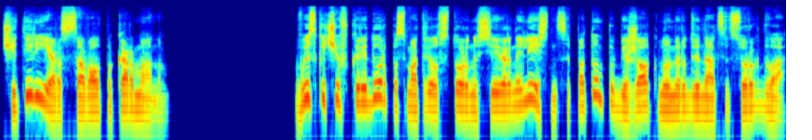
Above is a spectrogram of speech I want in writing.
Четыре я рассовал по карманам. Выскочив в коридор, посмотрел в сторону северной лестницы, потом побежал к номеру 1242.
